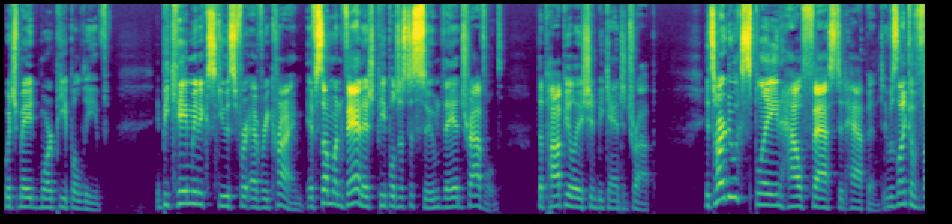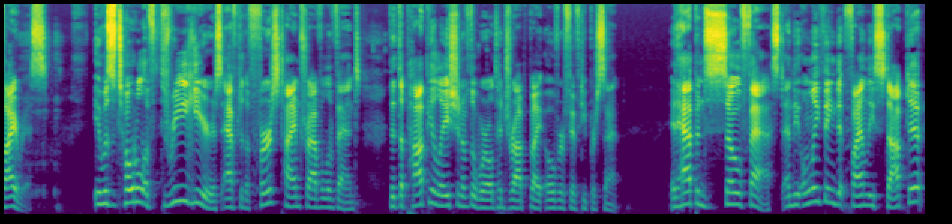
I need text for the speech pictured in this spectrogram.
which made more people leave. It became an excuse for every crime. If someone vanished, people just assumed they had traveled. The population began to drop. It's hard to explain how fast it happened. It was like a virus. It was a total of three years after the first time travel event that the population of the world had dropped by over 50%. It happened so fast, and the only thing that finally stopped it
